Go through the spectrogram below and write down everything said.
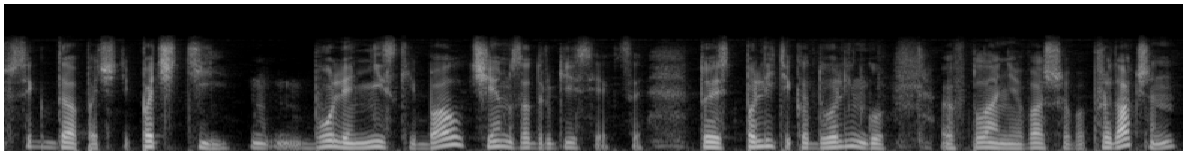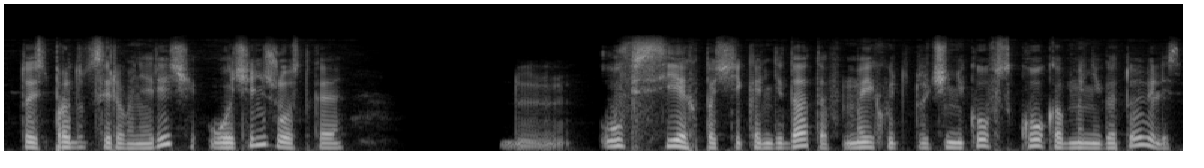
всегда почти, почти более низкий балл, чем за другие секции. То есть политика Duolingo э, в плане вашего production, то есть продуцирования речи, очень жесткая. У всех почти кандидатов, моих учеников, сколько бы мы ни готовились,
